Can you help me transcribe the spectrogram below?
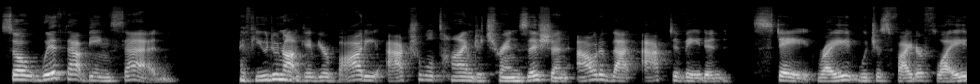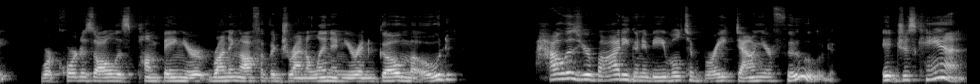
So, with that being said, if you do not give your body actual time to transition out of that activated state, right, which is fight or flight, where cortisol is pumping, you're running off of adrenaline and you're in go mode, how is your body going to be able to break down your food? It just can't.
